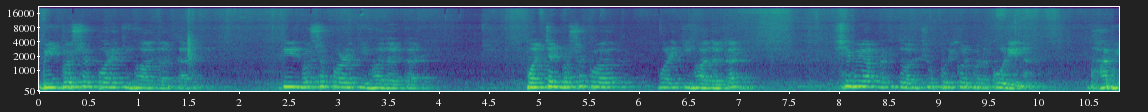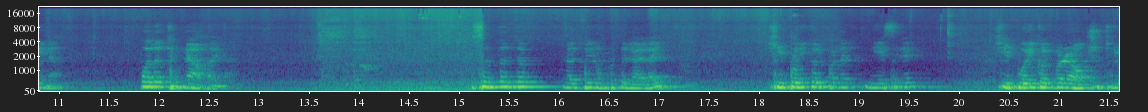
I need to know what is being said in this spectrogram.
বিশ বছর পরে কি হওয়া দরকার? ত্রিশ বছর পরে কি হওয়া দরকার? পঞ্চাশ বছর পর- পরে কি হওয়া দরকার? সেভাবে আমরা কিন্তু অনেক সময় পরিকল্পনা করি না, ভাবি না, পদক্ষেপ নেওয়া হয় না। সুলতান নদী রহমতুল্লাহ সেই পরিকল্পনা নিয়েছিলেন। সেই পরিকল্পনার অংশ ছিল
